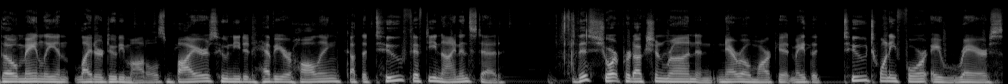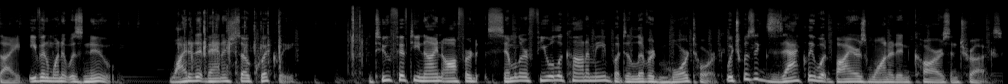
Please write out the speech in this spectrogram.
though mainly in lighter-duty models, buyers who needed heavier hauling got the 259 instead. This short production run and narrow market made the 224 a rare sight, even when it was new. Why did it vanish so quickly? The 259 offered similar fuel economy but delivered more torque, which was exactly what buyers wanted in cars and trucks.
